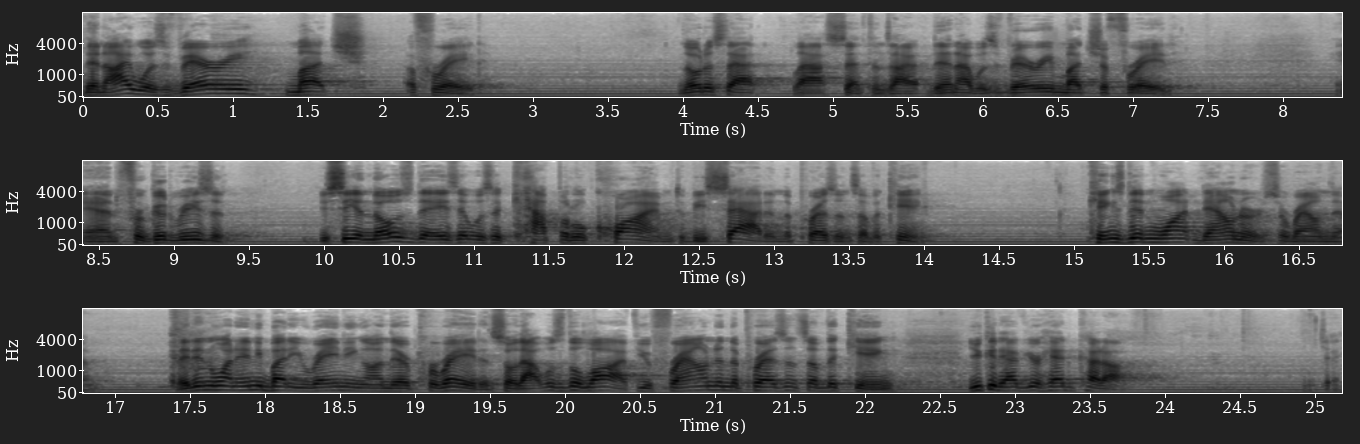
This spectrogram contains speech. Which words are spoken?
Then I was very much afraid. Notice that last sentence. I, then I was very much afraid and for good reason. You see, in those days, it was a capital crime to be sad in the presence of a king. Kings didn't want downers around them. They didn't want anybody raining on their parade, and so that was the law. If you frowned in the presence of the king, you could have your head cut off. Okay.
